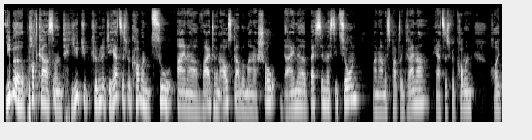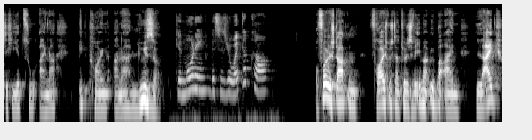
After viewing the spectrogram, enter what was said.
Liebe Podcast- und YouTube-Community, herzlich willkommen zu einer weiteren Ausgabe meiner Show Deine beste Investition. Mein Name ist Patrick Greiner. Herzlich willkommen heute hier zu einer Bitcoin-Analyse. Good morning, this is your wake-up call. Bevor wir starten, freue ich mich natürlich wie immer über ein Like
